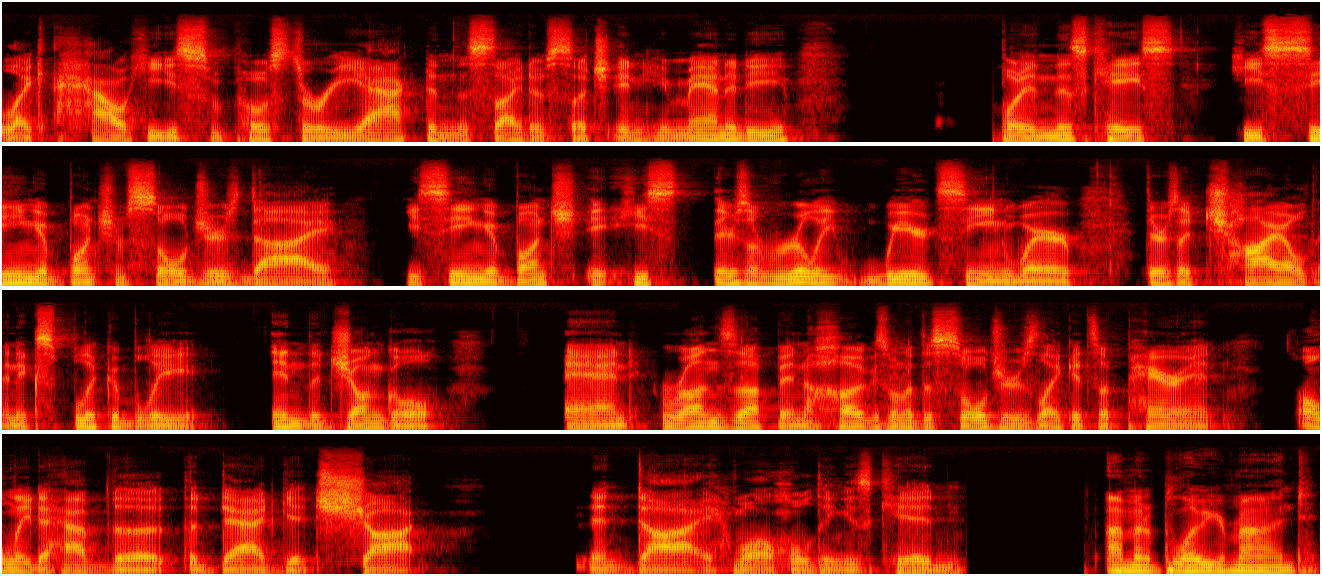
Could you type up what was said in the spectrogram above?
like how he's supposed to react in the sight of such inhumanity. But in this case, he's seeing a bunch of soldiers die. He's seeing a bunch he's there's a really weird scene where there's a child inexplicably in the jungle and runs up and hugs one of the soldiers like it's a parent only to have the the dad get shot and die while holding his kid. I'm going to blow your mind.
